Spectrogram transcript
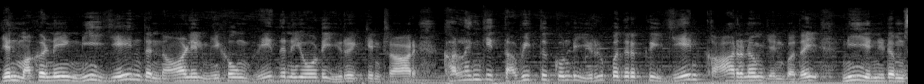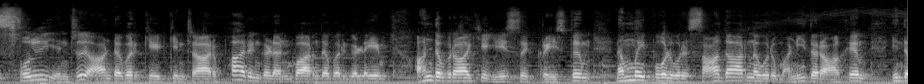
என் மகனே நீ ஏன் இந்த நாளில் மிகவும் வேதனையோடு இருக்கின்றார்? கலங்கி தவித்து கொண்டு இருப்பதற்கு ஏன் காரணம் என்பதை நீ என்னிடம் சொல் என்று ஆண்டவர் கேட்கின்றார். பாருங்கள் அன்பார்ந்தவர்களே ஆண்டவராகிய இயேசு கிறிஸ்து நம்மை போல் ஒரு சாதாரண ஒரு ஒரு மனிதராக இந்த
